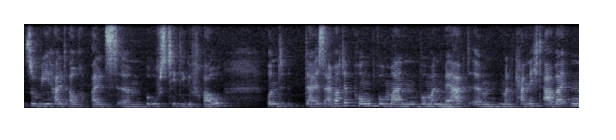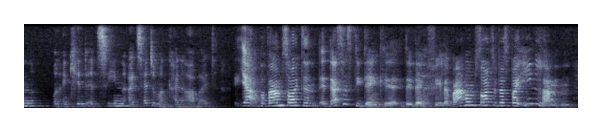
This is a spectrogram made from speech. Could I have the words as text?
sowie halt auch als ähm, berufstätige Frau. Und da ist einfach der Punkt, wo man, wo man merkt, ähm, man kann nicht arbeiten und ein Kind erziehen, als hätte man keine Arbeit. Ja, aber warum sollte, das ist die Denke, der Denkfehler. Warum sollte das bei Ihnen landen?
